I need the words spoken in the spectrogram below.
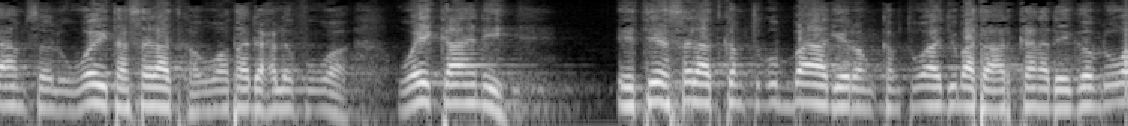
ዳኣምሰሉ ወይ ታሰላት ካዋታ ደሕለፍዋ ወይ ከኣኒ እቲ ሰላት ከም ትጉባኣ ገይሮም ከምቲ ዋጅባት ኣርካና ደይገብርዋ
